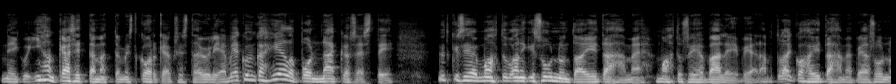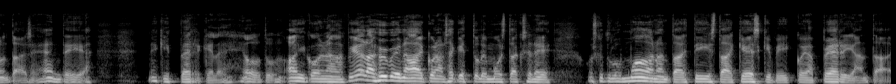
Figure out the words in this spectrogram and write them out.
niin kuin ihan käsittämättömistä korkeuksista yli. Ja vielä kuinka helpon näköisesti. Nytkin siihen mahtuu ainakin sunnuntai Itähäme, mahtuu siihen väliin vielä. Tuleekohan Itähäme vielä sunnuntaisin, en tiedä nekin perkele joutuu aikoinaan, vielä hyvin aikoinaan, sekin tuli muistaakseni, olisiko tullut maanantai, tiistai, keskiviikko ja perjantai,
